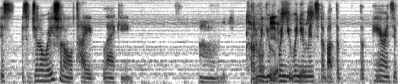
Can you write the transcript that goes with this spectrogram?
it's, it's a generational type lacking um, when you yes, when you when yes. you mention about the the parents if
